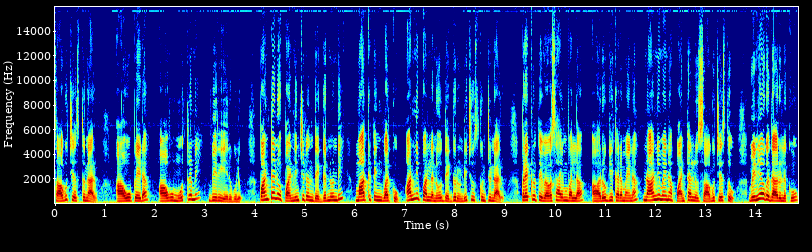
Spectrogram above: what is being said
సాగు చేస్తున్నారు. ఆవు పేడ ఆవు మూత్రమే వీరి ఎరువులు. పంటను పండించడం దగ్గర నుండి మార్కెటింగ్ వరకు అన్ని పనులను దగ్గరుండి చూసుకుంటున్నారు. ప్రకృతి వ్యవసాయం వల్ల ఆరోగ్యకరమైన నాణ్యమైన పంటలను సాగు చేస్తూ వినియోగదారులకు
